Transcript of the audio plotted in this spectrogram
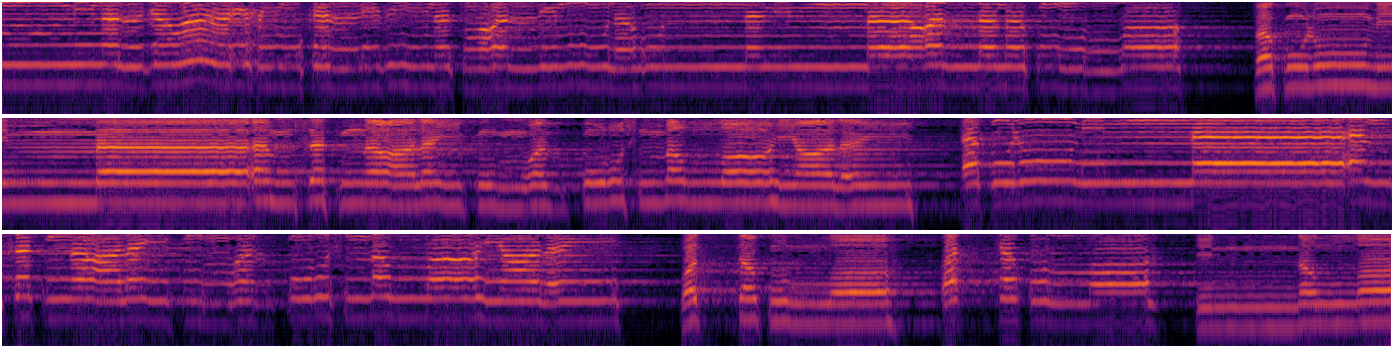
من الجوارح مكلبين تعلمونهن فكلوا مما أَمْسَكْنَا عليكم واذكروا اسم الله عليه فكلوا مما أَمْسَكْنَا عليكم واذكروا اسم الله عليه واتقوا الله واتقوا الله إن الله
